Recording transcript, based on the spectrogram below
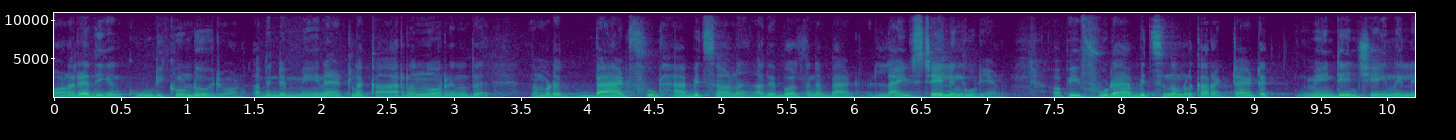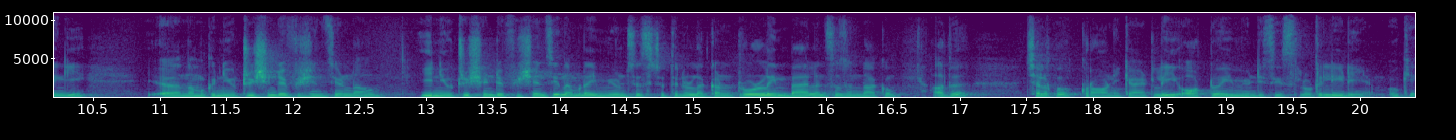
വളരെയധികം കൂടിക്കൊണ്ട് വരുവാണ്. അതിന്റെ മെയിനായിട്ടുള്ള കാരണം എന്ന് പറയുന്നത് നമ്മുടെ ബാഡ് ഫുഡ് ഹാബിറ്റ്സ് ആണ് അതേപോലെ തന്നെ ബാഡ് ലൈഫ് സ്റ്റൈലും കൂടിയാണ്. അപ്പോൾ ഈ ഫുഡ് ഹാബിറ്റ്സ് നമ്മൾ കറക്റ്റായിട്ട് മെയിന്റെയിൻ ചെയ്യുന്നില്ലെങ്കിൽ നമുക്ക് ന്യൂട്രീഷൻ ഡെഫിഷ്യൻസി ഉണ്ടാകും ഈ ന്യൂട്രീഷൻ ഡെഫിഷ്യൻസി നമ്മുടെ ഇമ്മ്യൂൺ സിസ്റ്റത്തിനുള്ള കൺട്രോളിൽ ഇംബാലൻസസ് ഉണ്ടാക്കും. അത് ചിലപ്പോൾ ക്രോണിക് ആയിട്ടുള്ള ഈ ഓട്ടോ ഇമ്മ്യൂൺ ഡിസീസിലോട്ട് ലീഡ് ചെയ്യാം. Okay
